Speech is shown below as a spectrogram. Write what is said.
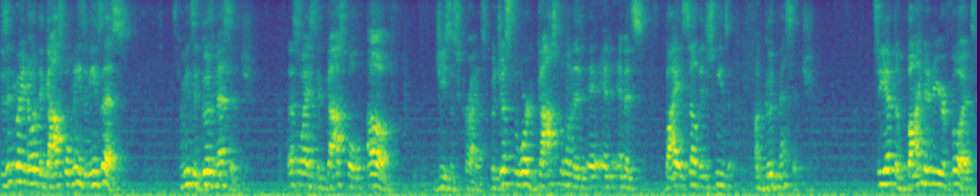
Does anybody know what the gospel means? It means this it means a good message. That's why it's the gospel of Jesus Christ. But just the word gospel and, and, and it's by itself, it just means a good message. So you have to bind under your foot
